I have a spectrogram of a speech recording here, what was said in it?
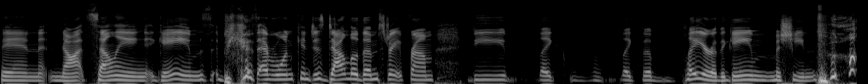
been not selling games because everyone can just download them straight from the like like the player the game machine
